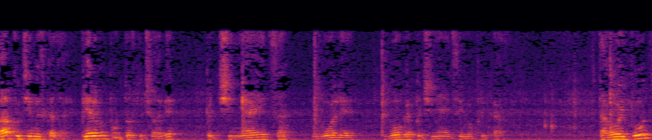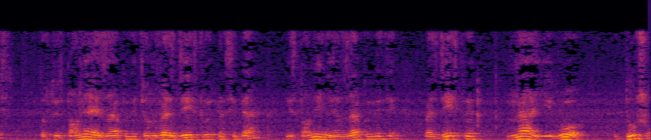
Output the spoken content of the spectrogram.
Два пути мы сказали. Первый путь, то, что человек подчиняется воле Бога, подчиняется его приказу. Второй путь, то, что исполняя заповедь, он воздействует на себя, исполнение заповеди воздействует на его душу,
